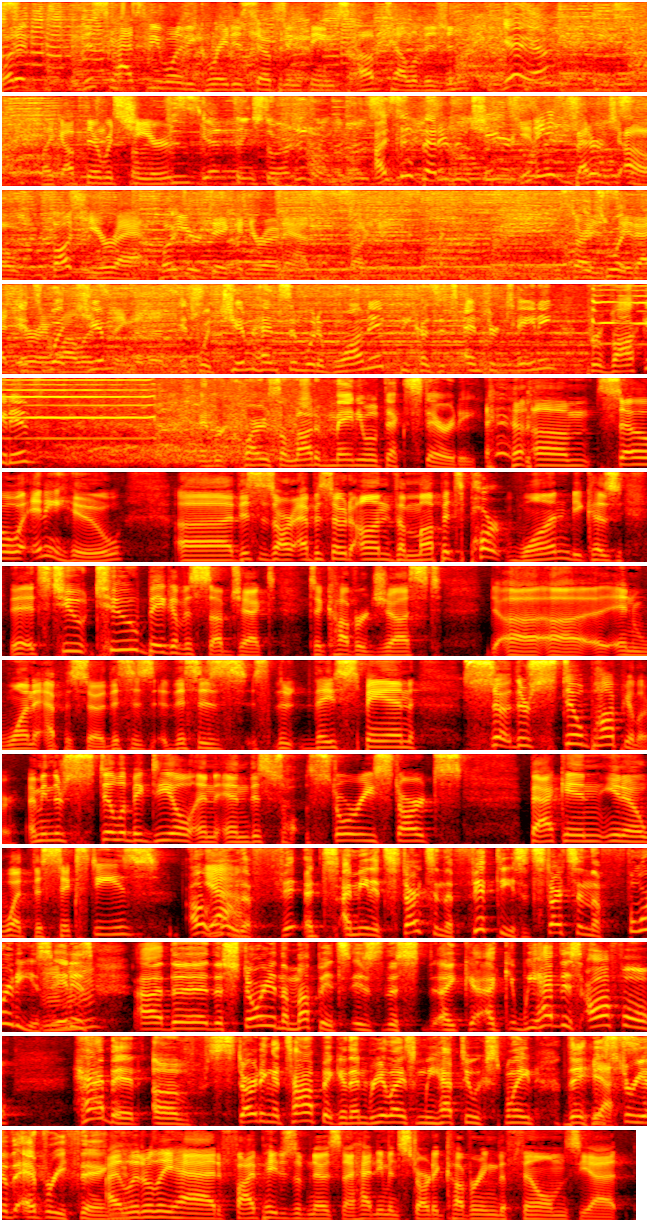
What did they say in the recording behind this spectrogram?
What a, this has to be one of the greatest opening themes of television. Yeah, yeah. Like up there with Cheers. Get things started on the most I say better than Cheers. You think it's better? Oh, fuck your ass. Put your dick in your own ass. Fuck it. I'm sorry It's to what, say that during while Jim. listening to this. It's what Jim Henson would have wanted because it's entertaining, provocative, and requires a lot of manual dexterity. um. So, anywho, uh, this is our episode on the Muppets, part one, because it's too too big of a subject to cover just uh, uh, in one episode. This is this is they span. So they're still popular. I mean, they're still a big deal, and and this story starts back in you know what the '60s. Oh yeah. no, the fi- it's. I mean, it starts in the fifties. It starts in the 40s It is Mm-hmm. uh, the the story of the Muppets is this like uh, we have this awful habit of starting a topic and then realizing we have to explain the Yes. history of everything. I literally had five pages of notes and I hadn't even started covering the films yet.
